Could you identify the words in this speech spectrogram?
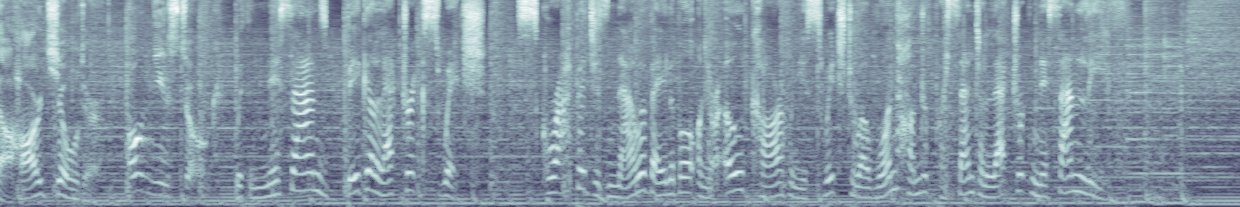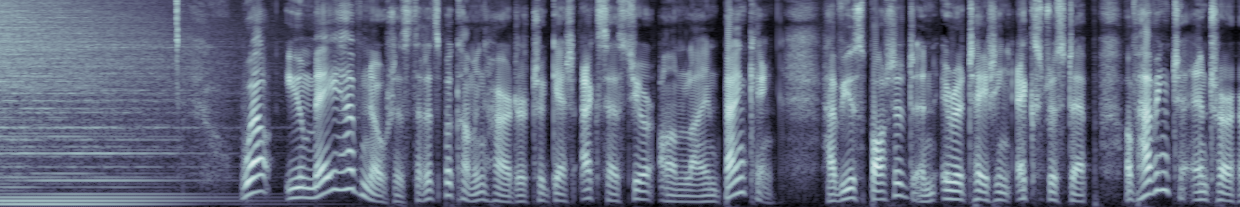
The Hard Shoulder on News Talk. With Nissan's big electric switch. Scrappage is now available on your old car when you switch to a 100% electric Nissan Leaf. Well, you may have noticed that it's becoming harder to get access to your online banking. Have you spotted an irritating extra step of having to enter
